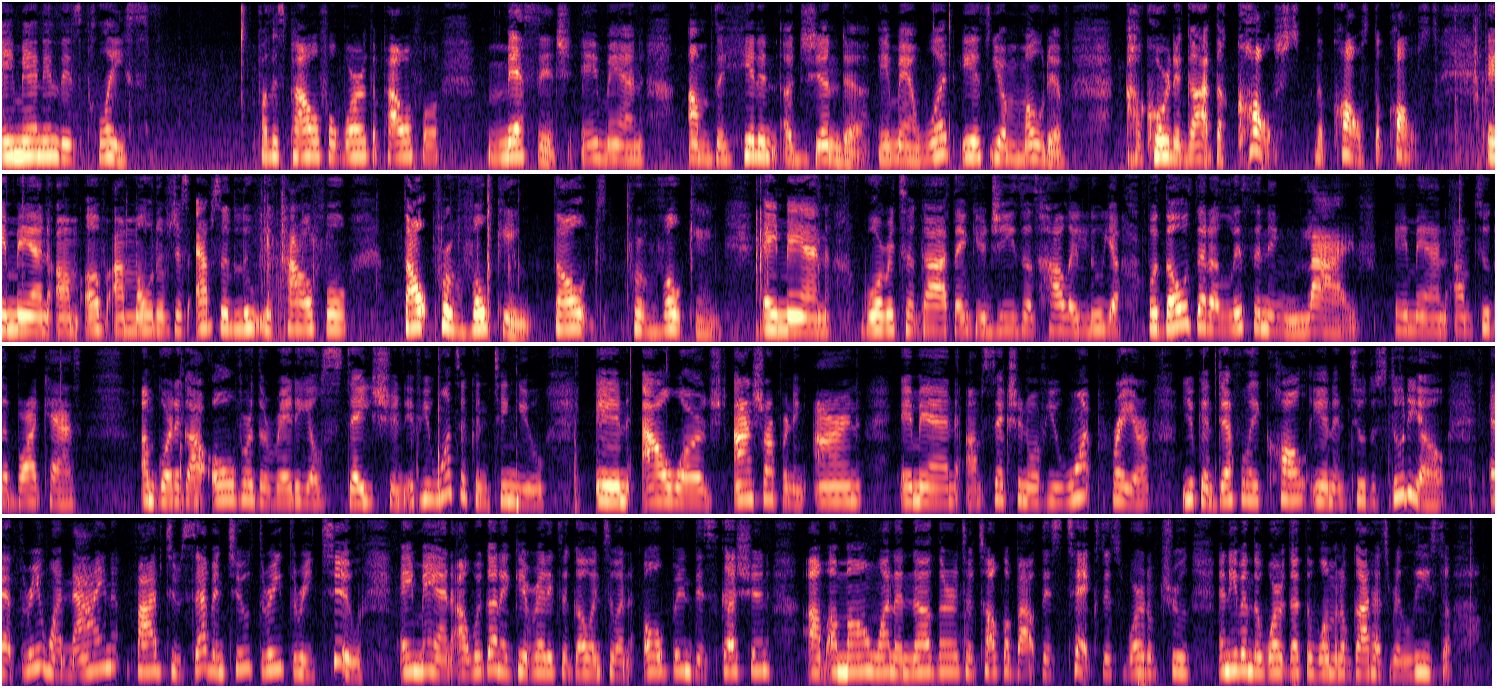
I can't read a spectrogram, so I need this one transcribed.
Amen. In this place for this powerful word, the powerful message. Amen. Um, the hidden agenda. Amen. What is your motive? According to God, the cost, the cost, the cost. Amen. Um, of our motives. Just absolutely powerful, thought provoking, thought provoking. Amen. Glory to God. Thank you, Jesus. Hallelujah. For those that are listening live, amen, um, to the broadcast, I'm going to go over the radio station. If you want to continue in our iron sharpening iron, amen, um, section, or if you want prayer, you can definitely call in into the studio at 319-527-2332. Amen. Uh, we're going to get ready to go into an open discussion um, among one another to talk about this text, this word of truth, and even the word that the woman of God has released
